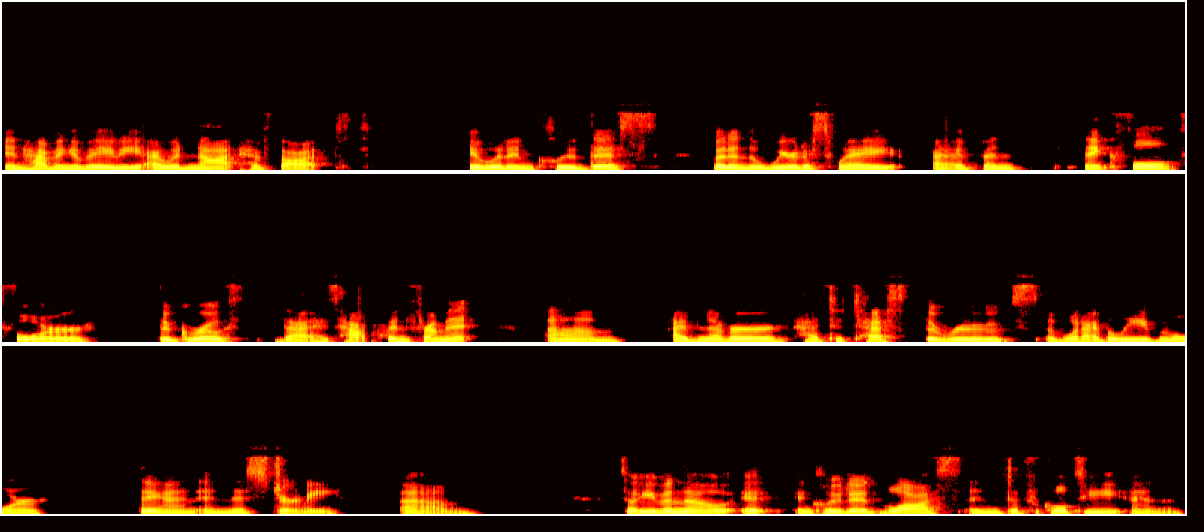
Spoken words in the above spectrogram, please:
in having a baby, I would not have thought it would include this. But in the weirdest way, I've been thankful for the growth that has happened from it. Um, I've never had to test the roots of what I believe more than in this journey. Um, so even though it included loss and difficulty and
